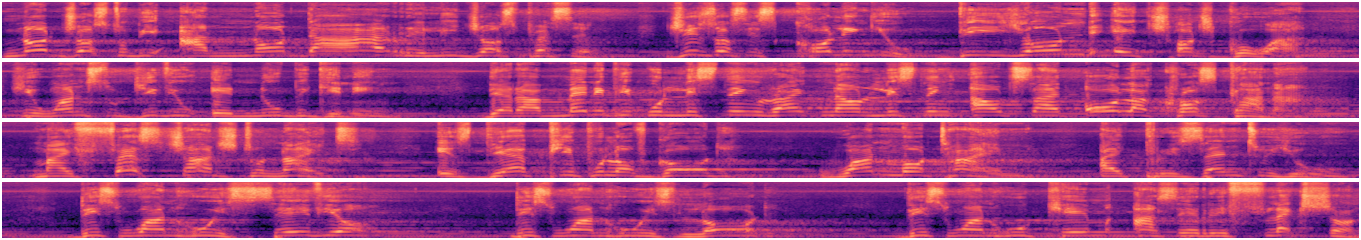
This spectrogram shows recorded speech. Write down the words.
not just to be another religious person. Jesus is calling you beyond a church goer. He wants to give you a new beginning. There are many people listening right now, listening outside all across Ghana. My first charge tonight is dear people of God one more time I present to you this one who is savior this one who is Lord this one who came as a reflection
